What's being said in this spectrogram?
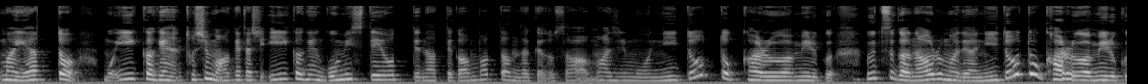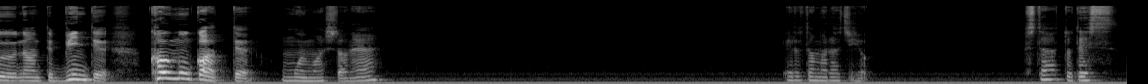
まあやっともういい加減年も明けたしいい加減ゴミ捨てようってなって頑張ったんだけどさマジもう二度とカルーアミルクうつが治るまでは二度とカルーアミルクなんて瓶で買うもんかって。思いましたね。エルタマラジオスタートです。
